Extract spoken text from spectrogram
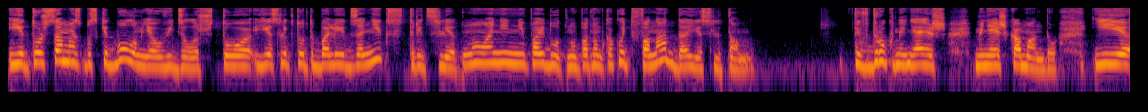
И то же самое с баскетболом я увидела, что если кто-то болеет за Никс 30 лет, ну они не пойдут. Ну потом какой-то фанат, да, если там ты вдруг меняешь, меняешь команду. И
